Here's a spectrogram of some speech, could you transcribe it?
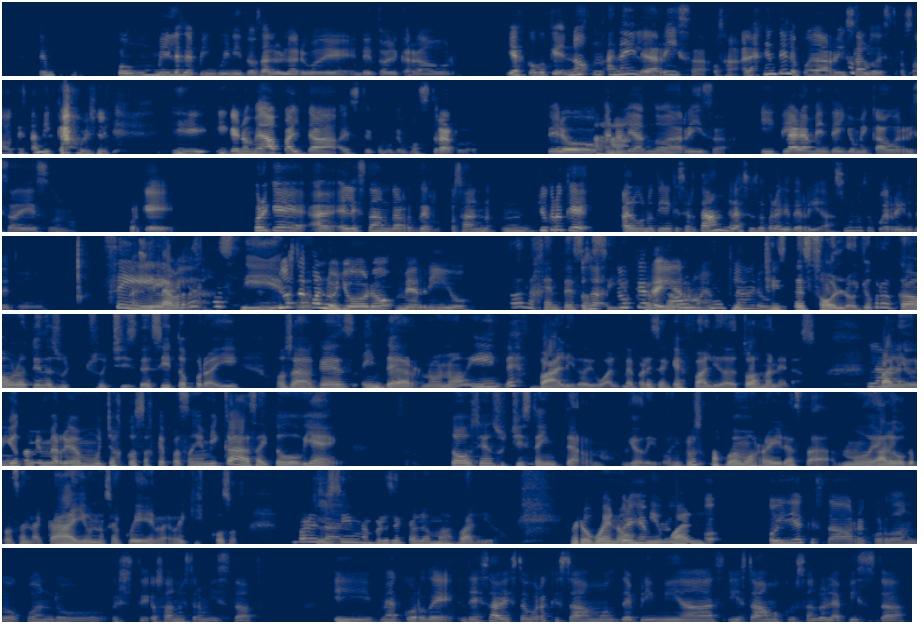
con miles de pingüinitos a lo largo de, de todo el cargador. Y es como que no, a nadie le da risa. O sea, a la gente le puede dar risa lo destrozado que está mi cable y, y que no me da falta este, como que mostrarlo. Pero en realidad no da risa. Y claramente yo me cago de risa de eso, ¿no? Porque, porque ah, el estándar de, o sea, yo creo que algo no tiene que ser tan gracioso para que te rías. Uno se puede reír de todo. Sí, la, verdad es que sí. Yo hasta cuando lloro me río. Toda la gente es o sea, así. Tengo que reírme, claro. chiste solo. Yo creo que cada uno tiene su, su chistecito por ahí. O sea, que es interno, ¿no? Y es válido igual. Me parece que es válido de todas maneras. Válido. Yo también me río de muchas cosas que pasan en mi casa y todo bien. Todos tienen su chiste interno, yo digo. Incluso nos podemos reír hasta, ¿no? De algo que pasa en la calle, uno se acuerda de X cosas. Me parece, sí, me parece que es lo más válido. Pero bueno, igual. Hoy día que estaba recordando cuando, este, o sea, nuestra amistad, y me acordé de esa vez, ¿te que estábamos deprimidas y estábamos cruzando la pista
